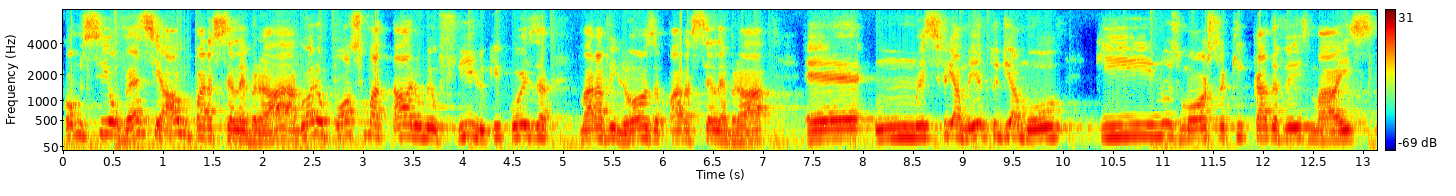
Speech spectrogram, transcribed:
como se houvesse algo para celebrar. Agora eu posso matar o meu filho, que coisa maravilhosa para celebrar. É um esfriamento de amor que nos mostra que cada vez mais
